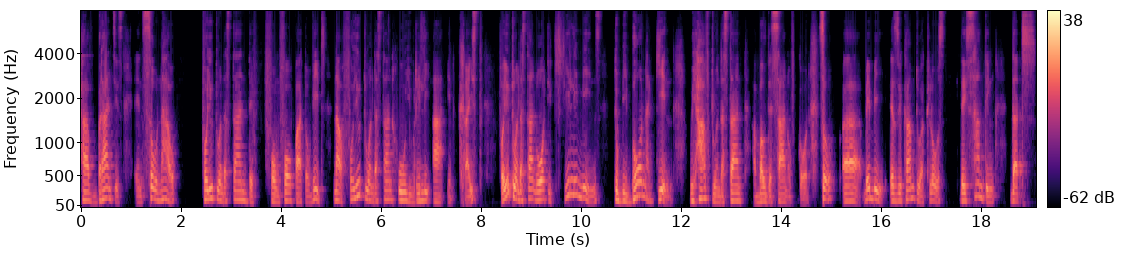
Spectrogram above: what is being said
have branches? And so now, for you to understand the form 4 part of it, now for you to understand who you really are in Christ, for you to understand what it really means to be born again, we have to understand about the Son of God. So uh, maybe as we come to a close, there's something that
